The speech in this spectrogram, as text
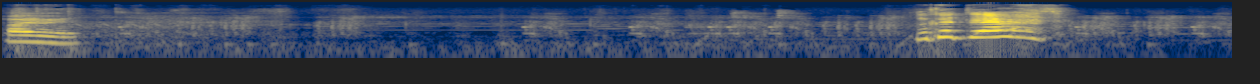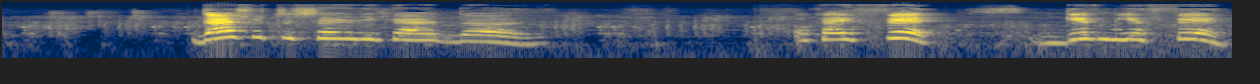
Fire Look at that! That's what the sandy cat does. Okay, fist. Give me a fist.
